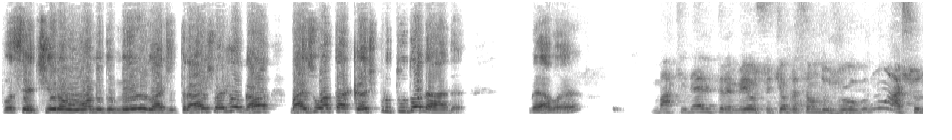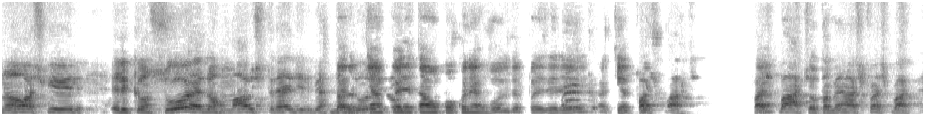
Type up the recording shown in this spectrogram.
Você tira o homem do meio lá de trás, vai jogar mais um atacante pro tudo ou nada. Né? Mas- Martinelli tremeu, sentiu a pressão do jogo. Não acho, não. Acho que ele, ele cansou, é normal, estreia de Primeiro Libertadores. tempo não. ele estava um pouco nervoso, depois ele aquietou. Faz parte. Faz É. parte, eu também acho que faz parte.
